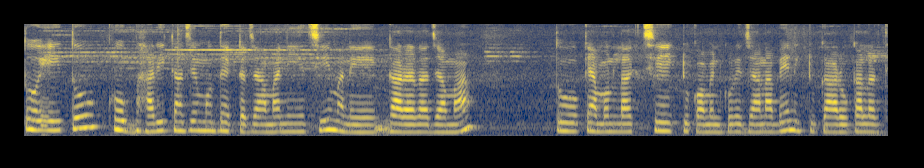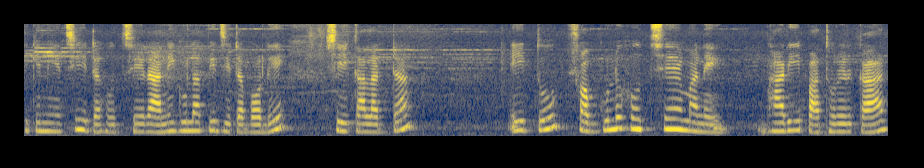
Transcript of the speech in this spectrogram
তো এই তো খুব ভারী কাজের মধ্যে একটা জামা নিয়েছি মানে গারারা জামা। তো কেমন লাগছে একটু কমেন্ট করে জানাবেন। একটু গাঢ় কালার থেকে নিয়েছি, এটা হচ্ছে রানী গোলাপি যেটা বলে সেই কালারটা এই তো সবগুলো হচ্ছে মানে ভারী পাথরের কাজ,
